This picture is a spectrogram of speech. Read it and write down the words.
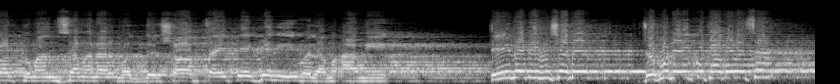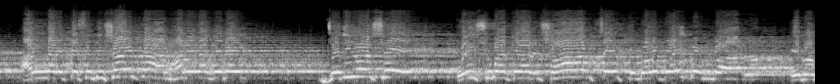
বর্তমান জামানার মধ্যে সব চাইতে জ্ঞানী হলাম আমি। তিনি নবী হিসেবে যখন এই কথা বলেছে, আল্লাহর কাছে বিষয়টা ভালো লাগে নাই। যদিও সে ওই সময়কার সব চাইতে বড় পয়গম্বর এবং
